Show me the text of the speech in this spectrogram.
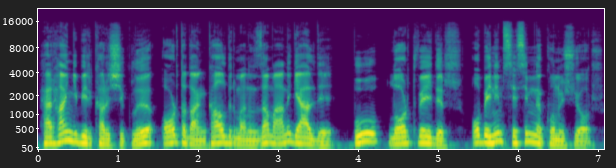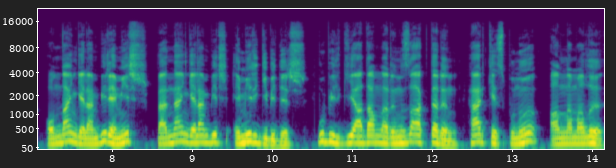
Herhangi bir karışıklığı ortadan kaldırmanın zamanı geldi. Bu Lord Vader. O benim sesimle konuşuyor. Ondan gelen bir emir, benden gelen bir emir gibidir. Bu bilgiyi adamlarınıza aktarın. Herkes bunu anlamalı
